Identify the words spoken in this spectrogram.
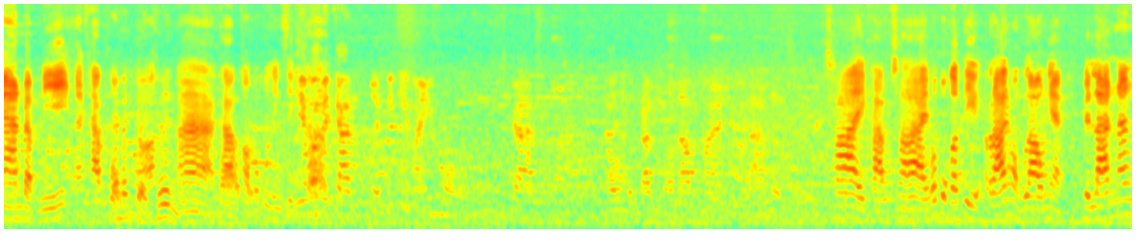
งานแบบนี้นะครับผให้มันเกิดขึ้นอ่าครับครับ ขอบพระคุณจริงเรียๆกครัว่าบ เป็นการเปิดมิติใหม่ของการเอาวงการหมอลำมาอยู่ในร้านเลยใช่ครับใช่เพราะปกติร้านของเราเนี่ยเป็นร้านนั่ง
